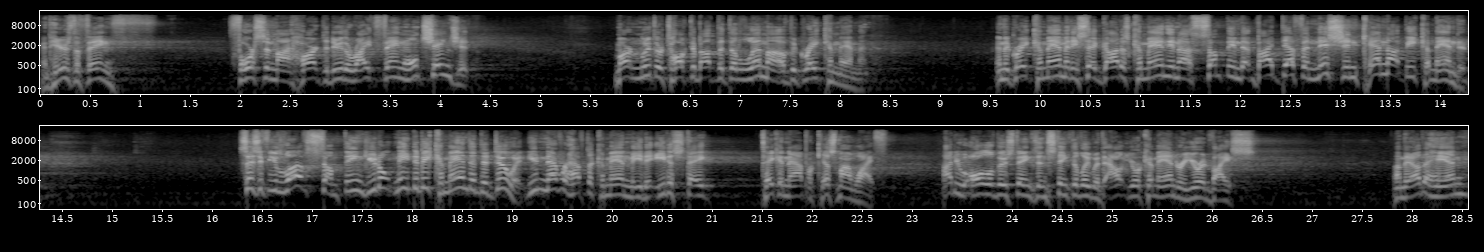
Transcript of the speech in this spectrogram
And here's the thing forcing my heart to do the right thing won't change it. Martin Luther talked about the dilemma of the Great Commandment. In the Great Commandment, he said God is commanding us something that by definition cannot be commanded. Says if you love something, you don't need to be commanded to do it. You never have to command me to eat a steak, take a nap, or kiss my wife. I do all of those things instinctively without your command or your advice. On the other hand,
